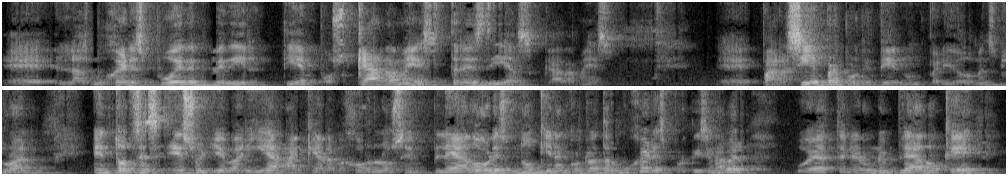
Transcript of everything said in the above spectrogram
eh, las mujeres pueden pedir tiempos cada mes, tres días cada mes, eh, para siempre porque tienen un periodo menstrual, entonces eso llevaría a que a lo mejor los empleadores no quieran contratar mujeres porque dicen, a ver, voy a tener un empleado que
